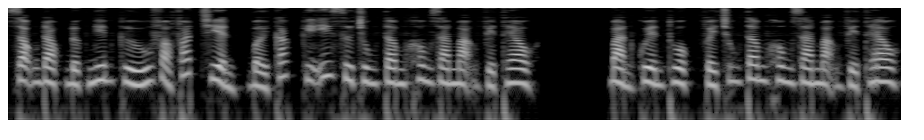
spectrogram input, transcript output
Giọng đọc được nghiên cứu và phát triển bởi các kỹ sư Trung tâm Không gian mạng Việt Theo. Bản quyền thuộc về Trung tâm Không gian mạng Việt Theo.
